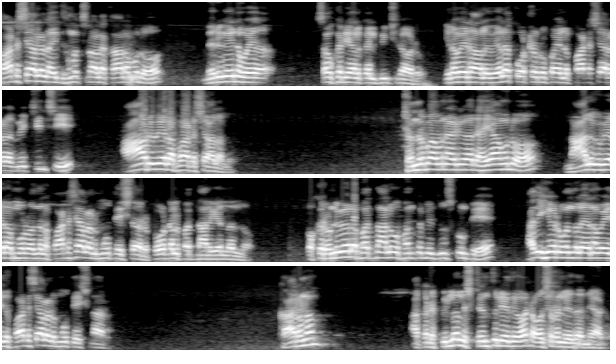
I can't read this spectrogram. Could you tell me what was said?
పాఠశాలలు ఐదు సంవత్సరాల కాలంలో మెరుగైన సౌకర్యాలు కల్పించినాడు. ఇరవై నాలుగు వేల కోట్ల రూపాయల పాఠశాలలకు వెచ్చించి ఆరు వేల పాఠశాలలు. చంద్రబాబు నాయుడు గారి హయాంలో నాలుగు వేల మూడు వందల పాఠశాలలు మూతేశారు టోటల్ పద్నాలుగేళ్ళలో ఒక రెండు వేల పద్నాలుగు పంతొమ్మిది చూసుకుంటే పదిహేడు వందల ఎనభై ఐదు పాఠశాలలు మూతేసినారు. కారణం అక్కడ పిల్లలు స్ట్రెంత్ లేదు కాబట్టి అవసరం లేదన్నాడు.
